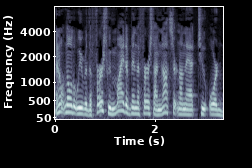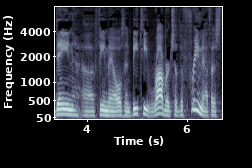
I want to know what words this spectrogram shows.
I don't know that we were the first. We might have been the first. I'm not certain on that to ordain uh, females. And B.T. Roberts of the Free Methodist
